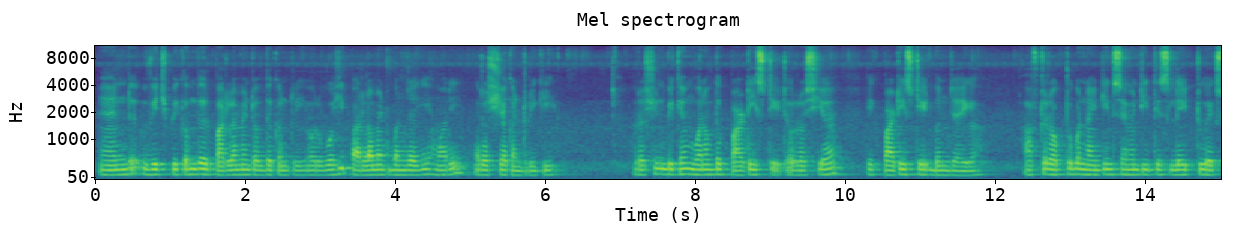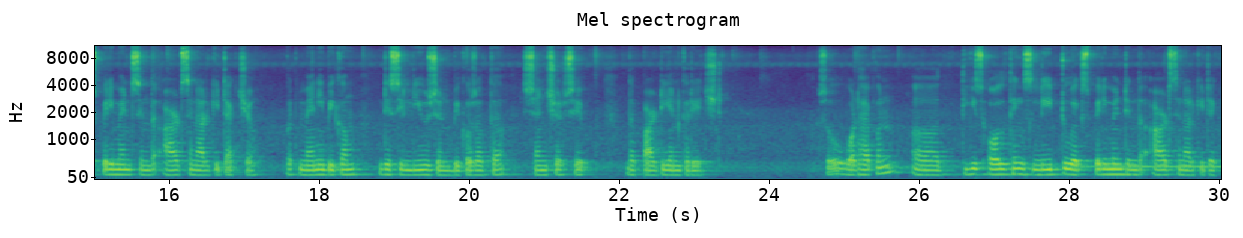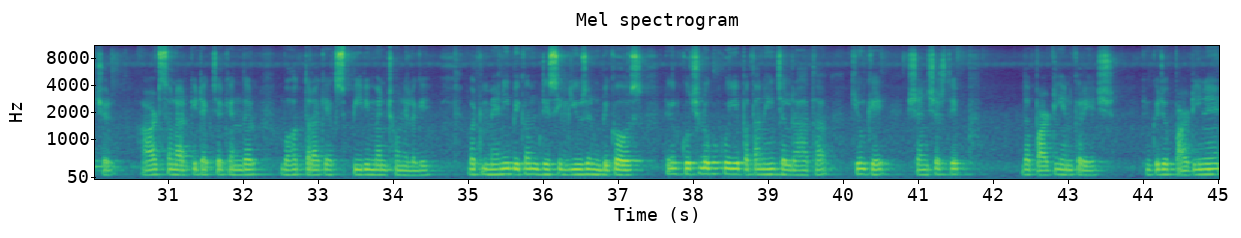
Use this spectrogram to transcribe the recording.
And which become the parliament of the country और वही पार्लियामेंट बन जाएगी हमारी रशिया कंट्री की। Russian become one of the party state और रशिया एक पार्टी स्टेट बन जाएगा। After October 1970 this led to experiments in the arts and architecture but many become disillusion because of the censorship the party encouraged so what happened uh, these all things lead to experiment in the arts and architecture. Arts और architecture के अंदर बहुत तरह के experiment होने लगे। But many become disillusion because लेकिन कुछ लोगों को ये पता नहीं चल रहा था क्योंकि सेंसरशिप द पार्टी एनकरेज क्योंकि जो पार्टी ने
